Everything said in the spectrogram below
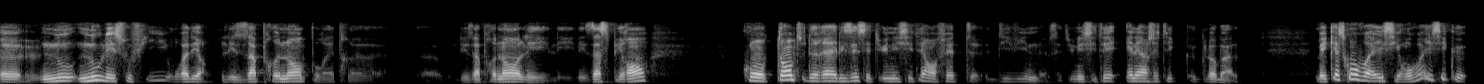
euh, nous, nous, les soufis, on va dire les apprenants pour être euh, les apprenants, les, les, les aspirants, qu'on tente de réaliser cette unicité en fait divine, cette unicité énergétique globale. Mais qu'est-ce qu'on voit ici? On voit ici que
